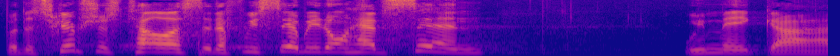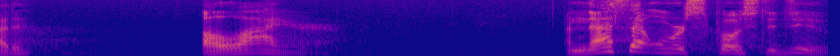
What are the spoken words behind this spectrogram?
But the scriptures tell us that if we say we don't have sin, we make God a liar. And that's not what we're supposed to do.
